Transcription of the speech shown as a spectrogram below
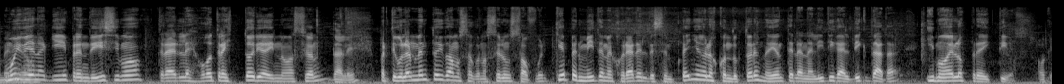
Muy bien aquí, prendidísimo, traerles otra historia de innovación. Dale. Particularmente hoy vamos a conocer un software que permite mejorar el desempeño de los conductores mediante la analítica del Big Data y modelos predictivos. Ok.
